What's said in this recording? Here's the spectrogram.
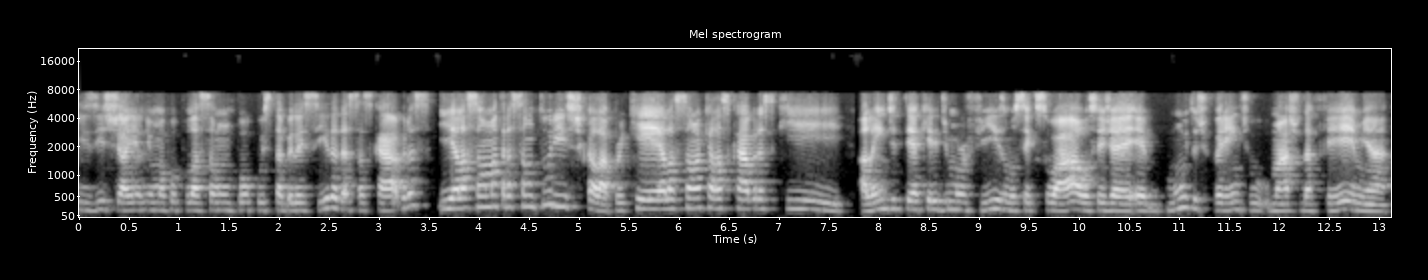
existe ali uma população um pouco estabelecida dessas cabras, e elas são uma atração turística lá, porque elas são aquelas cabras que, além de ter aquele dimorfismo sexual, ou seja, é, é muito diferente o, o macho da fêmea,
